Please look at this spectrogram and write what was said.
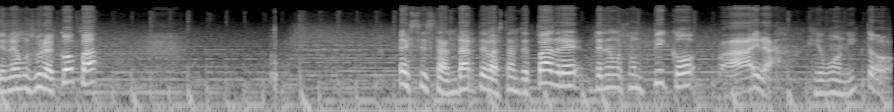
Tenemos una copa. Este estandarte bastante padre. Tenemos un pico. ¡Ay, ¡Qué bonito!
